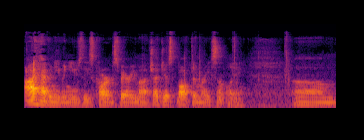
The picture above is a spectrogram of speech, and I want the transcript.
I haven't even used these cards very much. I just bought them recently. Um,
